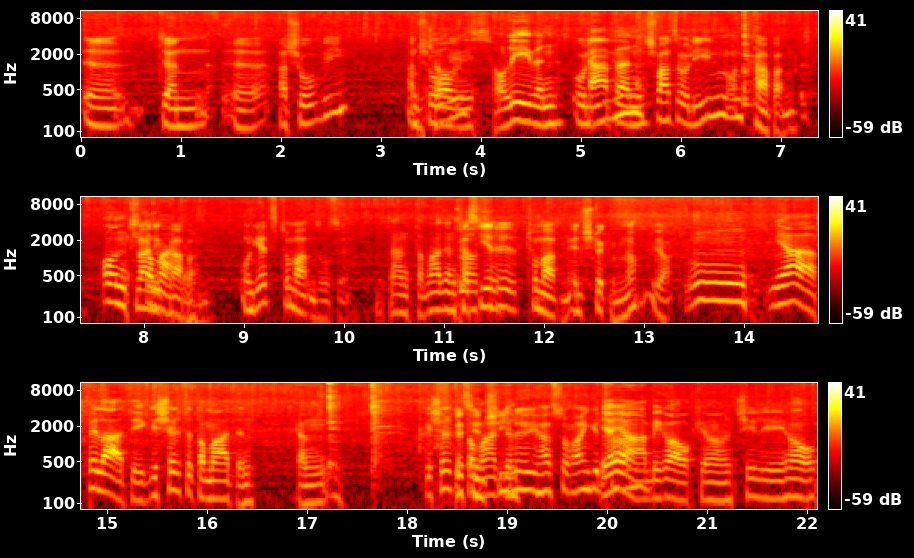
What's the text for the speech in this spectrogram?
äh, dann äh, Anchovies, Anchovies, Oliven, Oliven, Kapern schwarze Oliven und Kapern. und Kleine Tomaten. Kapern. Und jetzt Tomatensauce. Dann Tomatensauce. Passierte Tomaten in Stücken, ne? Ja. Mm, ja, pelati, geschälte Tomaten. Kann, geschälte Bisschen Tomaten. Chili hast du reingetan. Ja, ja, habe ich auch. Ja, Chili auch.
